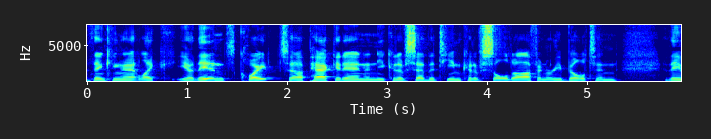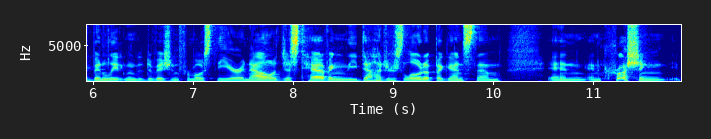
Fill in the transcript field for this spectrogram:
thinking that like you know they didn't quite uh, pack it in and you could have said the team could have sold off and rebuilt and they've been leading the division for most of the year. And now just having the Dodgers load up against them and and crushing,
